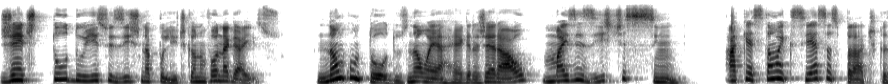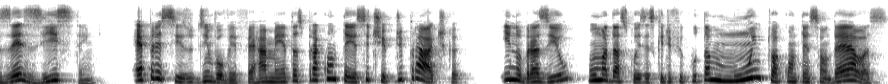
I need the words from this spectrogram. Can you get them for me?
Gente, tudo isso existe na política, eu não vou negar isso. Não com todos, não é a regra geral, mas existe sim. A questão é que, se essas práticas existem, é preciso desenvolver ferramentas para conter esse tipo de prática. E no Brasil, uma das coisas que dificulta muito a contenção delas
